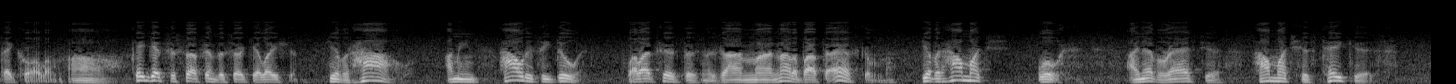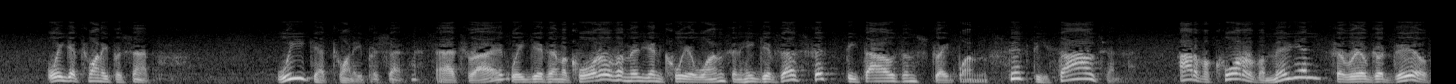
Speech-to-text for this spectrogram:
they call him. Oh. He gets the stuff into circulation. Yeah, but how? I mean, how does he do it? Well, that's his business. I'm uh, not about to ask him. Yeah, but how much... Well, I never asked you how much his take is. We get 20%. We get 20%. That's right. We give him a quarter of a million queer ones, and he gives us 50,000 straight ones. 50,000? Out of a quarter of a million? It's a real good deal.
